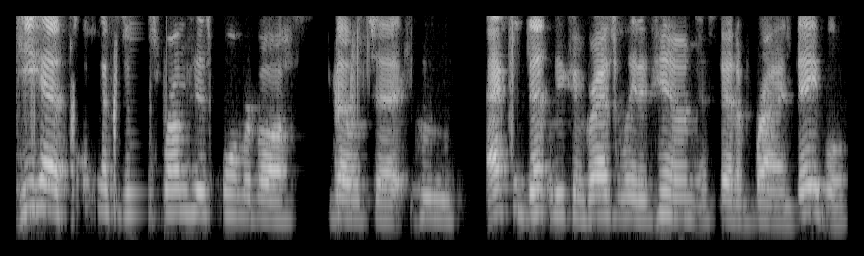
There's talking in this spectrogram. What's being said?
he has text messages from his former boss, Belichick, who accidentally congratulated him instead of Brian Daboll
